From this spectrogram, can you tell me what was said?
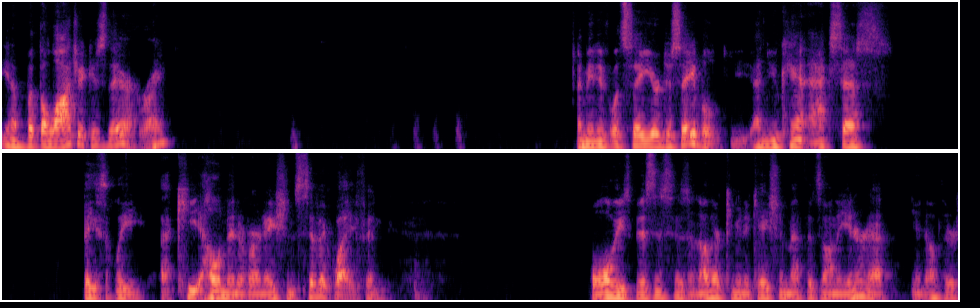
you know but the logic is there right? I mean if let's say you're disabled and you can't access basically a key element of our nation's civic life and all these businesses and other communication methods on the internet you know there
